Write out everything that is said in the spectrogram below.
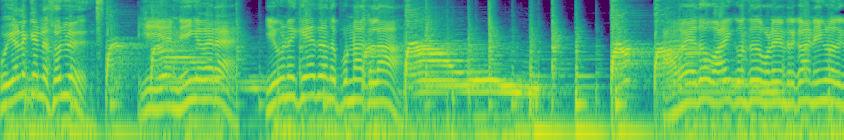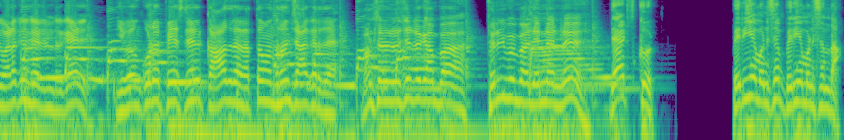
உன் இலக்கு என்ன சொல்லு? ஐயே நீங்க வேற. இவனுக்கு ஏது அந்த புண்ணாக்கலாம் அவன் ஏதோ வாய்க்கு வந்தது உழையிட்டு இருக்கான் நீங்களும் அதுக்கு விளக்கம் கேட்டு இருக்கேன் இவன் கூட பேசினேன் காதுல ரத்தம் வந்துடும் ஜாக்கிரதை. மனுஷன் நினைச்சிட்டு இருக்கான்பா. தெரிஞ்சு போய் அது என்னன்னு. தட்ஸ் குட் பெரிய மனுஷன் பெரிய மனுஷன் தான்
